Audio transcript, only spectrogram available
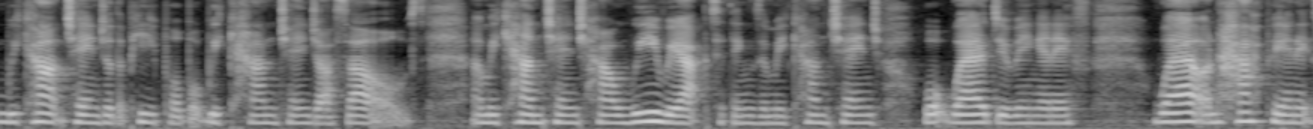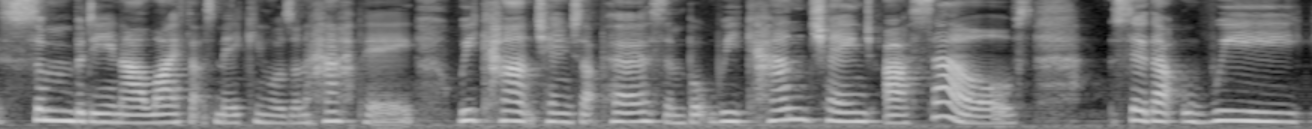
we can't change other people but we can change ourselves. And we can change how we react to things and we can change what we're doing. And if we're unhappy and it's somebody in our life that's making us unhappy we can't change that person but we can change ourselves so that we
